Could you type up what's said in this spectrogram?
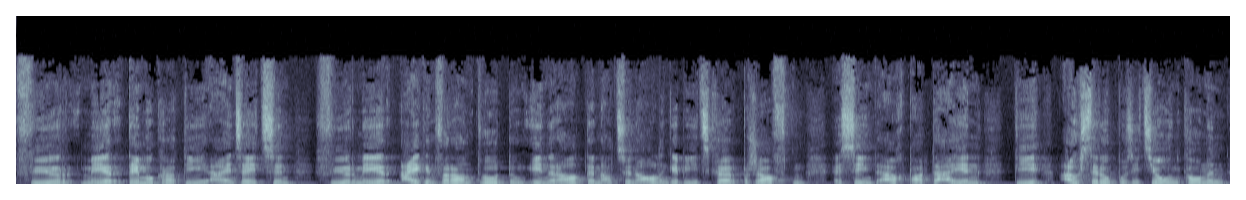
für mehr Demokratie einsetzen, für mehr Eigenverantwortung innerhalb der nationalen Gebietskörperschaften. Es sind auch Parteien, die aus der Opposition kommen,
